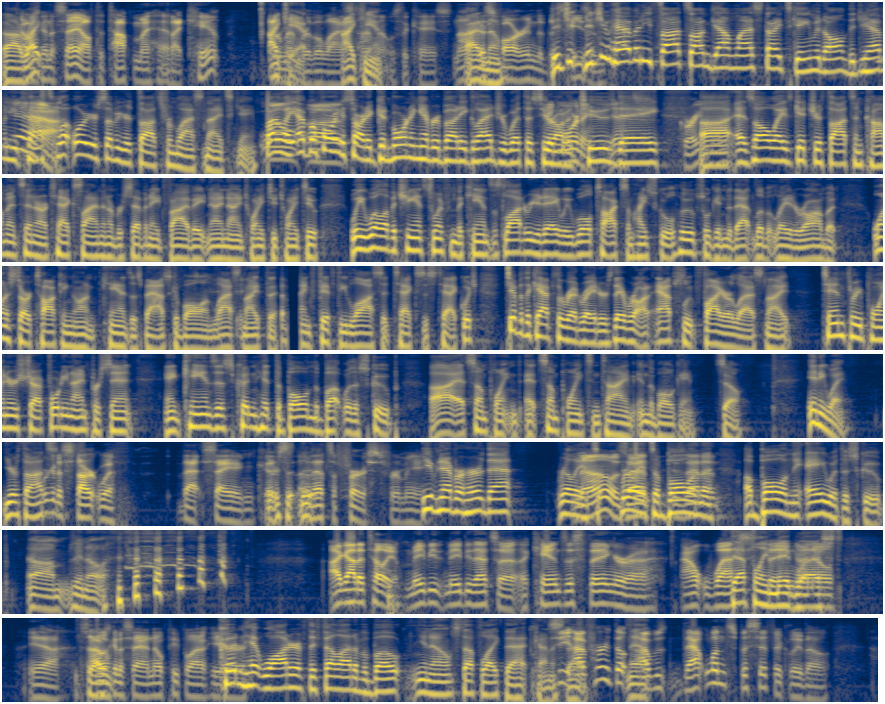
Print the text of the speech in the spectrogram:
Uh, I was going to say off the top of my head, I can't. I remember can't. the last I time can't. that was the case. Not I don't this know. far into the did you season. did you have any thoughts on on last night's game at all? Did you have any Yeah. thoughts? What were some of your thoughts from last night's game? By the way, uh, before we uh, get started, good morning everybody. Glad you're with us here Good on morning. a Tuesday. Yes. Great Uh, as always, get your thoughts and comments in our text line, the number 785-899-2222. We will have a chance to win from the Kansas Lottery today. We will talk some high school hoops. We'll get into that a little bit later on, but want to start talking on Kansas basketball on last night, the 950 loss at Texas Tech, which tip of the cap to the Red Raiders. They were on absolute fire last night. 10 three pointers, shot 49%, and Kansas couldn't hit the bowl in the butt with a scoop uh, at some point at some points in time in the ball game. So, anyway, your thoughts? We're going to start with that saying because a- there- that's a first for me. You've never heard that? Really? it's, No, is really, that- it's a bowl in that the a bowl in the A with a scoop. Um, you know, I got to tell you, maybe maybe that's a, a Kansas thing or a out west. definitely thing. Midwest. Yeah. So- I was going to say I know people out here Couldn't hit water if they fell out of a boat. You know, stuff like that kind of See, stuff. I've heard though. Yeah. I was that one specifically though.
